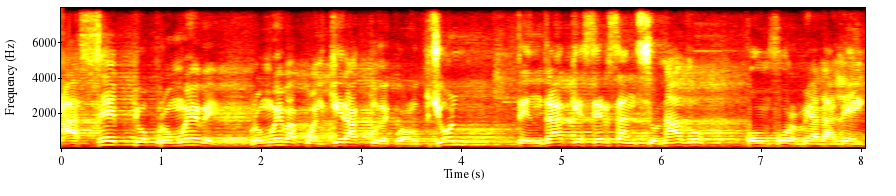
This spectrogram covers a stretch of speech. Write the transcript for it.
acepte o promueve, promueva cualquier acto de corrupción, tendrá que ser sancionado conforme a la ley.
